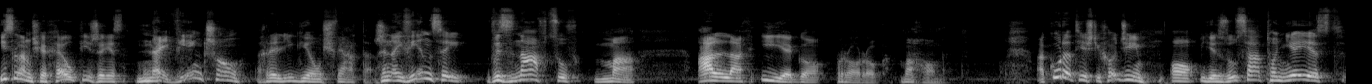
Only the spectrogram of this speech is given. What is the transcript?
Islam się chełpi, że jest największą religią świata, że najwięcej wyznawców ma Allah i jego prorok Mahomet. Akurat jeśli chodzi o Jezusa, to nie jest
